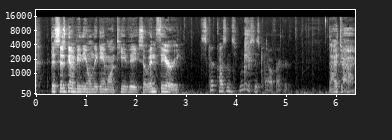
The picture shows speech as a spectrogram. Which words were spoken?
this is going to be the only game on TV. So in theory, Is Kirk Cousins? What is his playoff record? I, uh,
